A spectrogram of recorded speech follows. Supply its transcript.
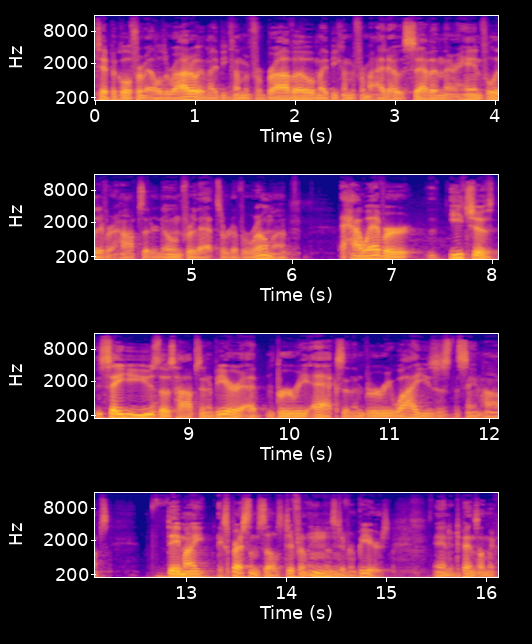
typical from El Dorado. It might be coming from Bravo. It might be coming from Idaho 7. There are a handful of different hops that are known for that sort of aroma. However, each of, say you use those hops in a beer at brewery X and then brewery Y uses the same hops, they might express themselves differently in those different beers. And it depends on the,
